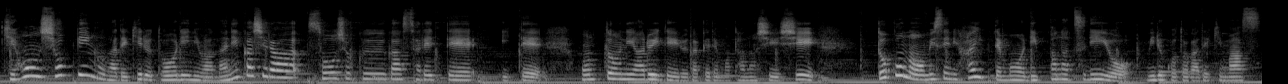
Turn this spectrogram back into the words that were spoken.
基本ショッピングができる通りには何かしら装飾がされていて本当に歩いているだけでも楽しいしどこのお店に入っても立派なツリーを見ることができます。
